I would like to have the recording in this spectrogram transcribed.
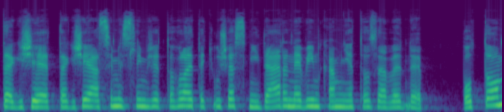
Takže, takže já si myslím, že tohle je teď úžasný dar. Nevím, kam mě to zavede potom,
